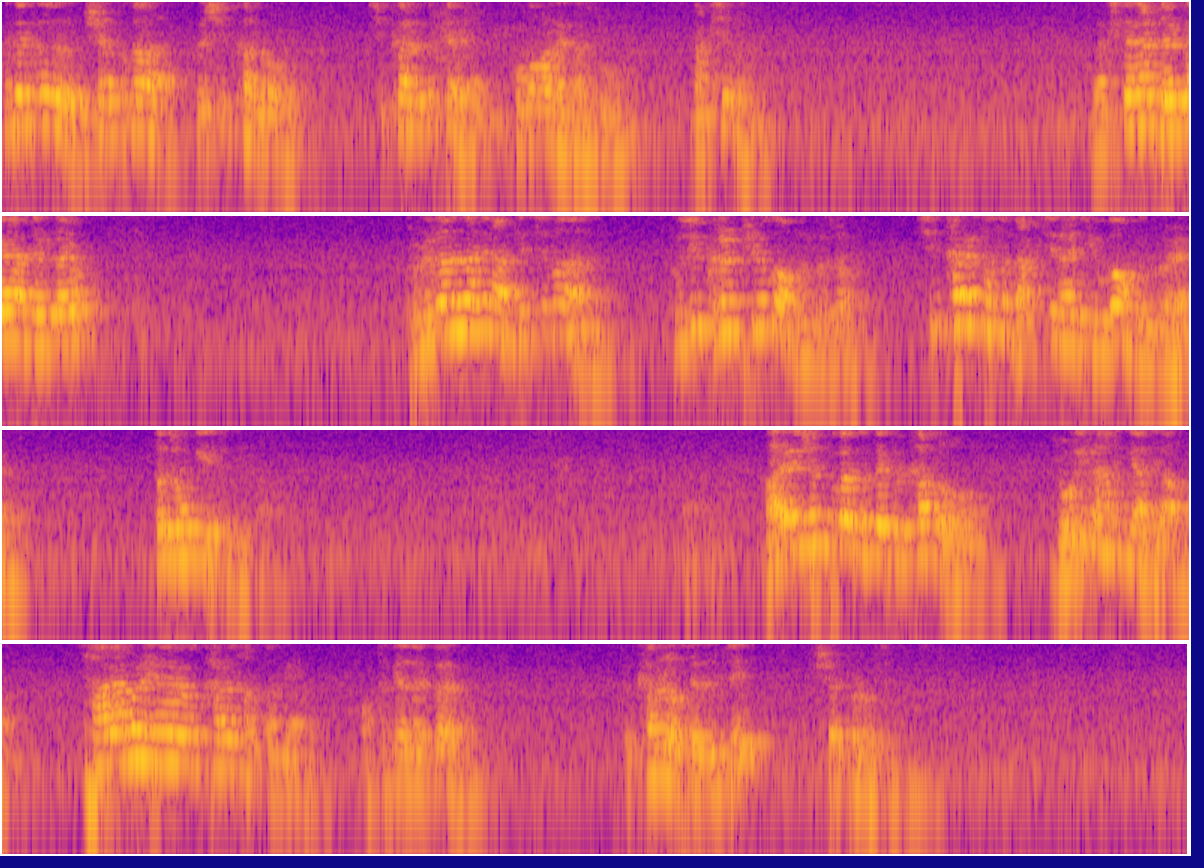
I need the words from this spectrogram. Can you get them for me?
근데 그 셰프가 그 식칼로 식칼 끝에 구멍을 내가지고 낚시를 합니다. 낚시가 잘 될까요? 안 될까요? 불가능하진 않겠지만 굳이 그럴 필요가 없는 거죠. 식칼을 사서 낚시를 할 이유가 없는 거예요. 더 좋은 게 있으니까. 만약에 셰프가 근데 그 칼로 요리를 하는 게 아니라 사람을 해하려고 칼을 샀다면 어떻게 해야 될까요? 그 칼을 없애든지 셰프를 없애든지.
